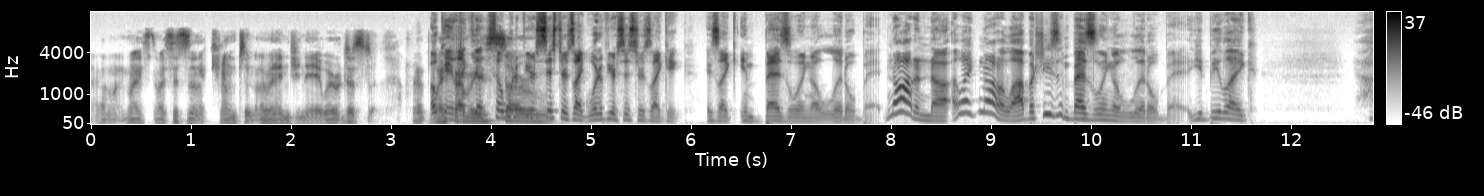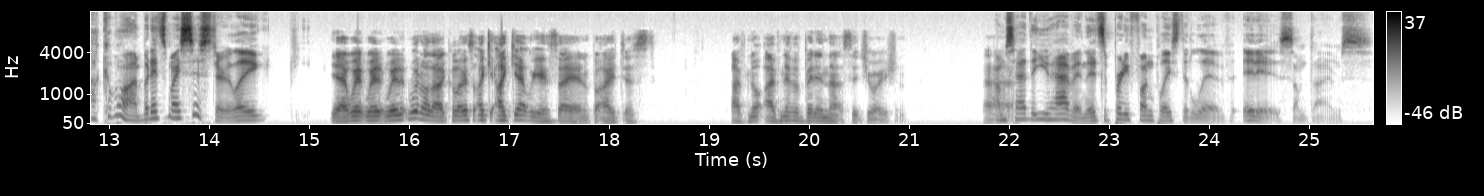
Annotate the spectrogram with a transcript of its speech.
Uh, my, my my sister's an accountant. I'm an engineer. We're just Okay, like is so, what if your sister's like what if your sister's like is like embezzling a little bit? Not enough, like not a lot, but she's embezzling a little bit. You'd be like, oh, come on, but it's my sister. Like, Yeah, we're, we're we're we're not that close. I, I get what you're saying, but I just I've not I've never been in that situation. Uh, I'm sad that you haven't. It's a pretty fun place to live. It is sometimes.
